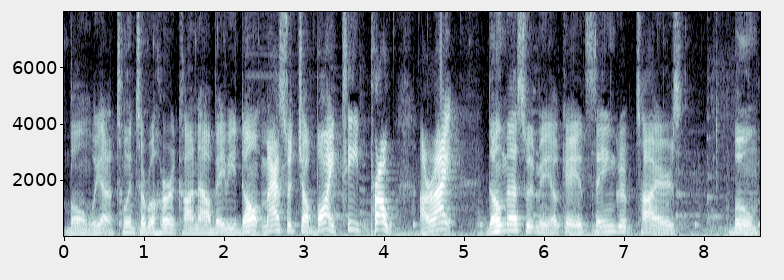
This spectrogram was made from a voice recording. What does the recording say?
Boom, we got a twin turbo Huracan now, baby. Don't mess with your boy T-Pro, alright? Don't mess with me. Okay, insane grip tires. Boom.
